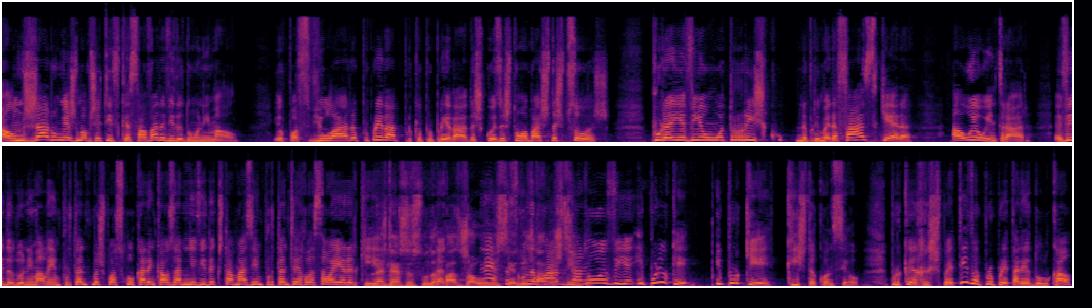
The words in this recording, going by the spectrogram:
almejar o mesmo objetivo que é salvar a vida de um animal. Eu posso violar a propriedade, porque a propriedade, as coisas estão abaixo das pessoas. Porém, havia um outro risco na primeira fase, que era ao eu entrar, a vida do animal é importante, mas posso colocar em causa a minha vida que está mais importante em relação à hierarquia. Mas nesta segunda Portanto, fase já o incêndio segunda fase extinto. já não havia. E porquê? E porquê que isto aconteceu? Porque a respectiva proprietária do local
